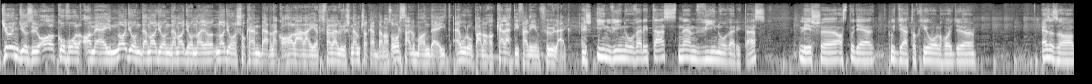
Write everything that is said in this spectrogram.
gyöngyöző alkohol, amely nagyon, de nagyon, de nagyon, nagyon, nagyon sok embernek a haláláért felelős, nem csak ebben az országban, de itt Európának a keleti felén főleg. És in vino veritas, nem vino veritas, és azt ugye tudjátok jól, hogy ez az a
